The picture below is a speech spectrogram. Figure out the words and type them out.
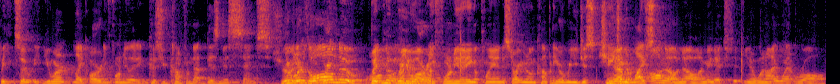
But so you weren't like already formulating because you come from that business sense. Sure, You it was all were- new, But all new were you head. already formulating a plan to start your own company, or were you just changing Never. your lifestyle? Oh no, no. I mean, it's you know when I went raw,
